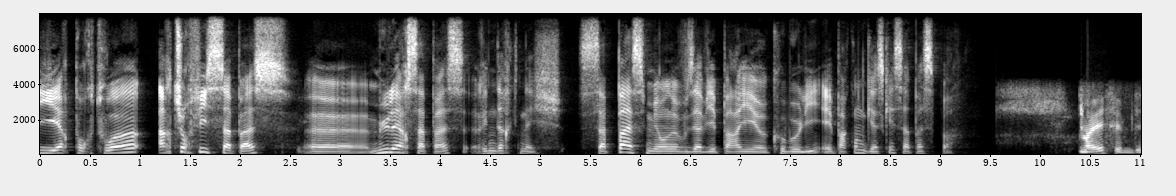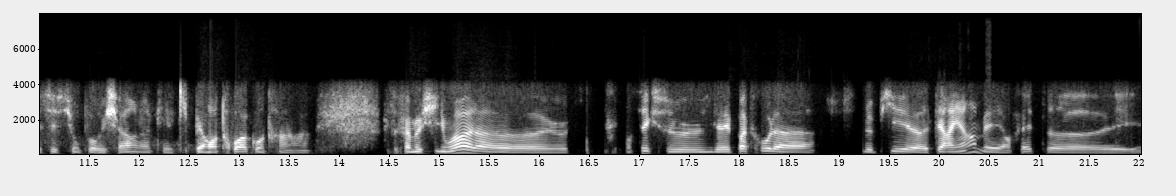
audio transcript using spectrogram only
hier pour toi. Arthur Fils, ça passe. Euh, Muller, ça passe. Rinderknecht, ça passe, mais on, vous aviez parié euh, Koboli. Et par contre, Gasquet, ça passe pas. Oui, c'est une déception pour Richard, qui, perd en 3 contre un, ce fameux Chinois. Là, euh, on sait qu'il n'avait pas trop le pied euh, terrien, mais en fait, il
